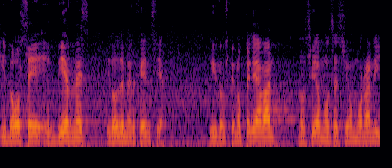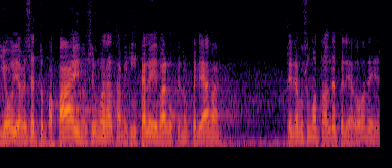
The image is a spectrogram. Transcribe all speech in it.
y 12 el viernes y dos de emergencia. Y los que no peleaban, nos íbamos el señor Morán y yo, y a veces tu papá, y nos íbamos hasta Mexicali a llevar los que no peleaban. Teníamos un montón de peleadores,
